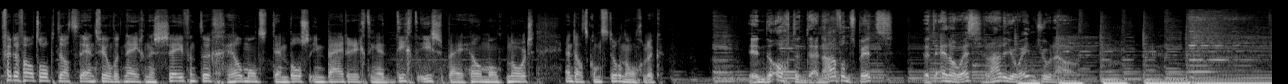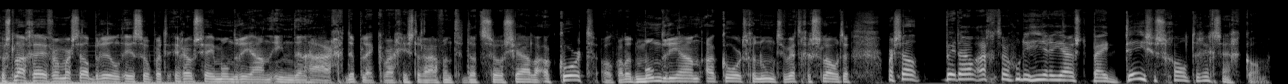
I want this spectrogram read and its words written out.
Verder valt op dat de N279 Helmond Den Bosch in beide richtingen dicht is bij Helmond Noord. En dat komt door een ongeluk. In de ochtend- en avondspits, het NOS Radio 1-journaal. Verslaggever Marcel Bril is op het ROC Mondriaan in Den Haag. De plek waar gisteravond dat sociale akkoord, ook wel het Mondriaan-akkoord genoemd, werd gesloten. Marcel, ben je daar al achter hoe de heren juist bij deze school terecht zijn gekomen?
